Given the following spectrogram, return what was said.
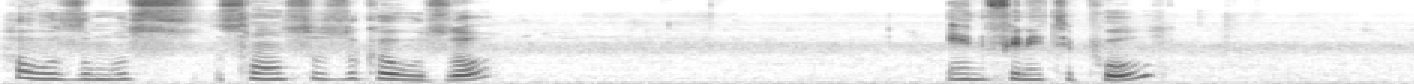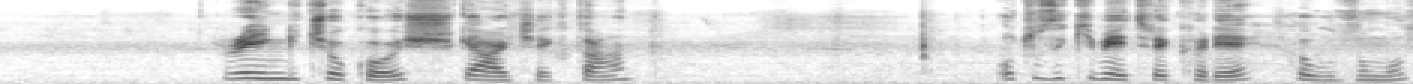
Havuzumuz sonsuzluk havuzu. Infinity Pool. Rengi çok hoş gerçekten. 32 metrekare havuzumuz.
